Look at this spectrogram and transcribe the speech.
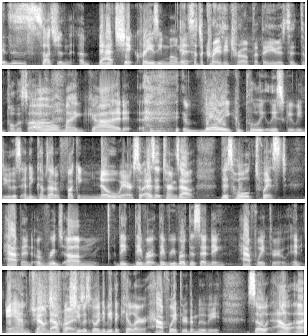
it this is such an, a batshit crazy moment. It's such a crazy trope that they use to, to pull this off. Oh my god. Very completely Scooby Doo. This ending comes out of fucking nowhere. So as it turns out, this whole twist happened. Orig- um they they wrote they rewrote this ending halfway through and Anne Oh, found out that she was going to be the killer halfway through the movie. So Al- uh,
